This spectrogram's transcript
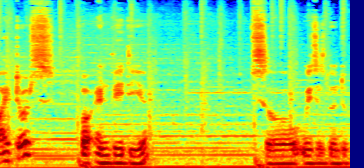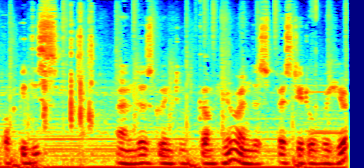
PyTorch for NVIDIA. So we're just going to copy this I'm just going to come here and just paste it over here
